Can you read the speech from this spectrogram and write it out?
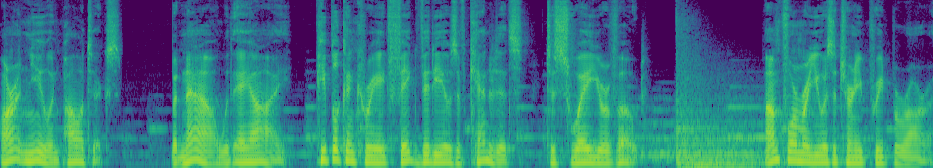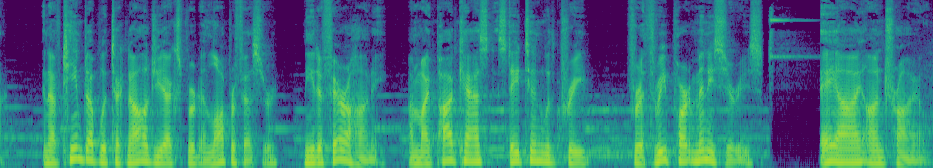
aren't new in politics. But now, with AI, people can create fake videos of candidates to sway your vote. I'm former U.S. Attorney Preet Bharara, and I've teamed up with technology expert and law professor Nita Farahany on my podcast, Stay Tuned with Preet, for a three part miniseries AI on Trial.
